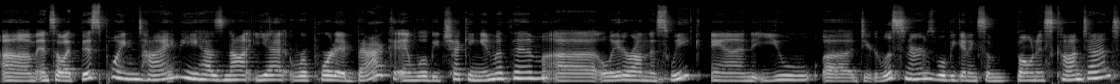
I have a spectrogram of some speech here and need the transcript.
Um, and so at this point in time, he has not yet reported back, and we'll be checking in with him uh, later on this week. And you, uh, dear listeners, will be getting some bonus content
